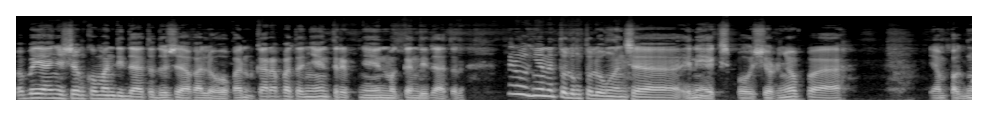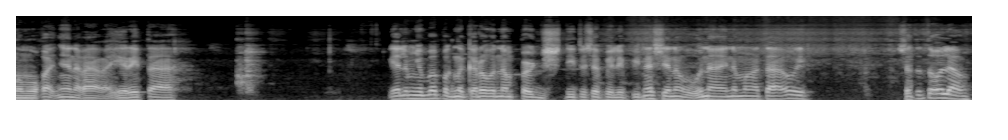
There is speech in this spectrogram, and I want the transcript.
Pabayaan niyo siyang kumandidato doon sa Caloocan. Karapatan niya yung trip niya yun magkandidato. Pero huwag niyo na tulong-tulungan sa ini-exposure niyo pa. Yung pagmumuka niya nakakairita. Kaya alam niyo ba, pag nagkaroon ng purge dito sa Pilipinas, yan ang uunahin ng mga tao eh. Sa totoo lang,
